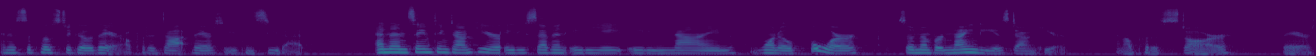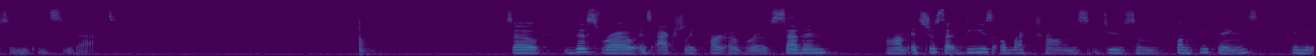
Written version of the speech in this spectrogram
and is supposed to go there. I'll put a dot there so you can see that. And then same thing down here, 87, 88, 89, 104. So number 90 is down here. And I'll put a star there so you can see that. So this row is actually part of row 7. Um, it's just that these electrons do some funky things in the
